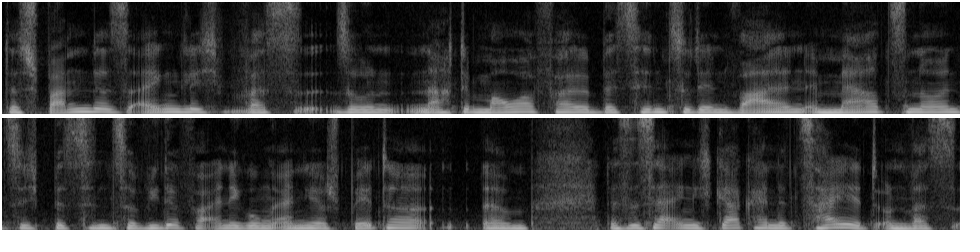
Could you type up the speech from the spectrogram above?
das Spannende ist eigentlich, was so nach dem Mauerfall bis hin zu den Wahlen im März 90 bis hin zur Wiedervereinigung ein Jahr später, ähm, das ist ja eigentlich gar keine Zeit. Und was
